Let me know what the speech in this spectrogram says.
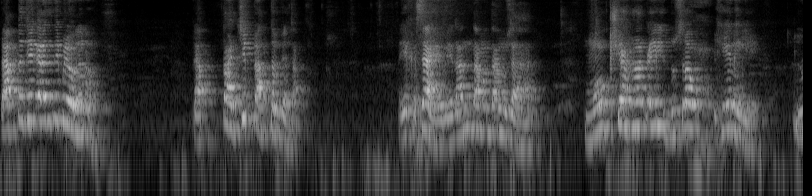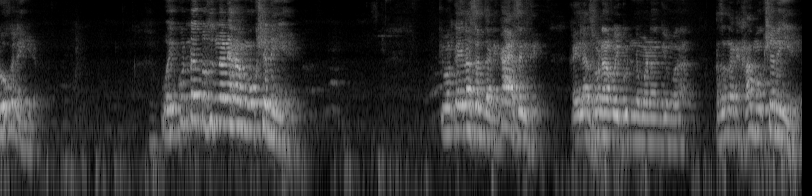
प्राप्त जे करायचं ते मिळवलं ना. प्राप्ताची प्राप्तव्यता हे कसं आहे? वेदांता मतानुसार मोक्ष हा काही दुसरा हे नाहीये. लोक नाहीये. वैकुंठात बसून जाणे हा मोक्ष नाही आहे किंवा कैलासात जाणे काय असेल ते? कैलास म्हणा वैकुंठ म्हणा किंवा असं जाणे हा मोक्ष नाही आहे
